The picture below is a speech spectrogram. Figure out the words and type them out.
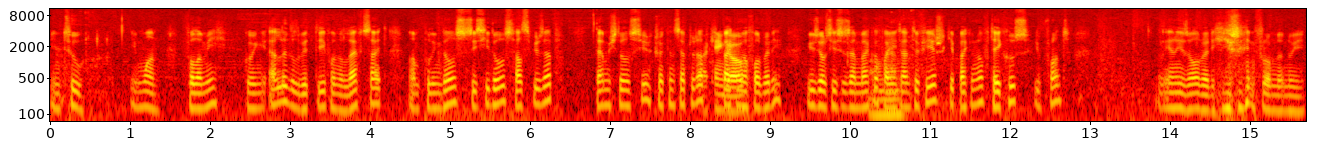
In two. In one. Follow me. Going a little bit deep on the left side. I'm pulling those. CC those. Health spears up. Damage those here. Kraken scepter up. I Keep backing go. off already. Use your CCs and back Oh, off. I oh, man. need anti-fear. Keep backing off. Take who's in front. Liana is already here in from the Nui.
